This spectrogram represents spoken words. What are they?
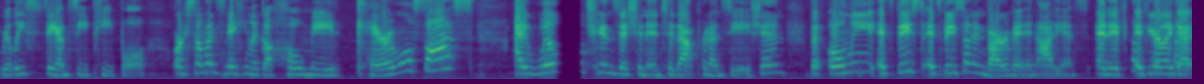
really fancy people or someone's making like a homemade caramel sauce, I will transition into that pronunciation, but only it's based it's based on environment and audience. And if if you're like a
